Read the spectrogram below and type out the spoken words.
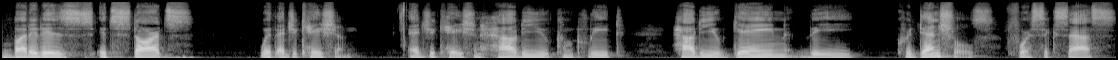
but it is it starts with education. Education. How do you complete, how do you gain the credentials for success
